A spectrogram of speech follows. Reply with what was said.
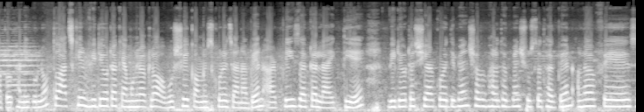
বাকরখানিগুলো। তো আজকের ভিডিওটা কেমন লাগল অবশ্যই কমেন্টস করে জানাবেন। আর প্লিজ একটা লাইক দিয়ে ভিডিওটা শেয়ার করে দিবেন। সবাই ভালো থাকবেন সুস্থ থাকবেন। আল্লাহ হাফেজ।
